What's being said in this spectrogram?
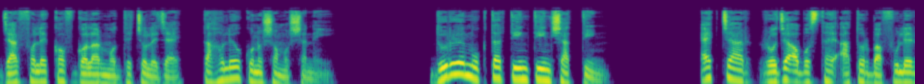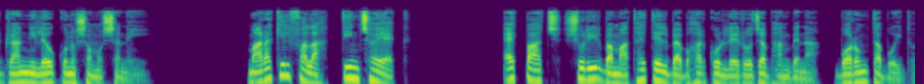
যার ফলে কফ গলার মধ্যে চলে যায়, তাহলেও কোনো সমস্যা নেই। দূরে মুক্তার তিন তিন সাত তিন। এক চার, রোজা অবস্থায় আতর বা ফুলের গ্রান নিলেও কোনো সমস্যা নেই। মারাকিল ফালাহ, তিন ছয় এক। এক পাঁচ, শরীর বা মাথায় তেল ব্যবহার করলে রোজা ভাঙবে না, বরং তা বৈধ।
